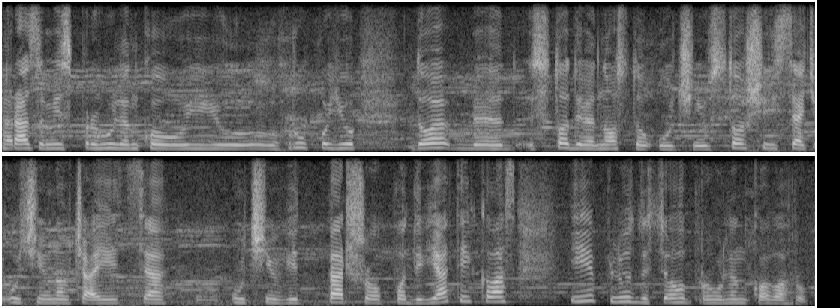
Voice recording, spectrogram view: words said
разом із прогулянковою групою до е, 190 учнів. 160 учнів навчається учнів від 1 по 9 клас і плюс до цього прогулянкова група.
